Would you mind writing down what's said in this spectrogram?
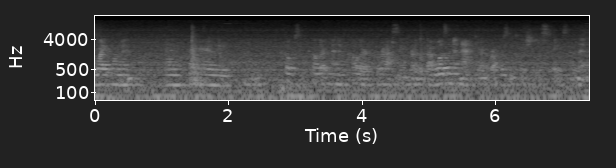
a white woman and primarily um, folks of color, men of color harassing her, that that wasn't an accurate representation of space and that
